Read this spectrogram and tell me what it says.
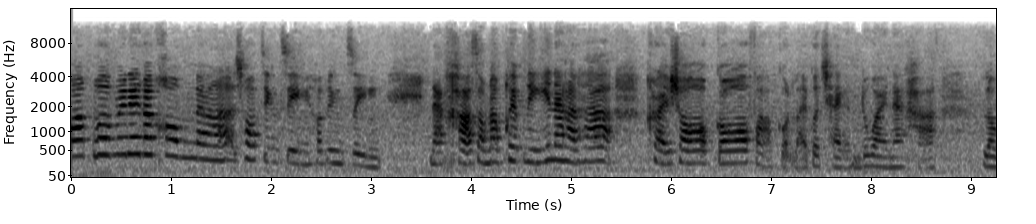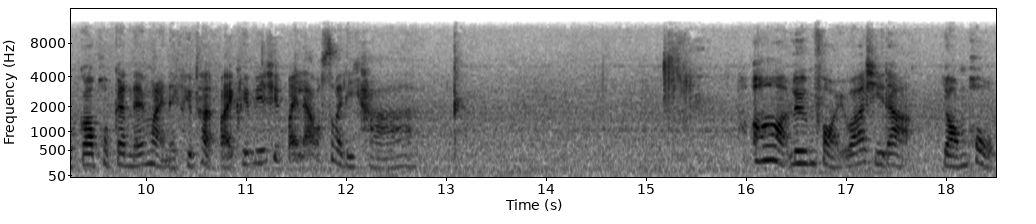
มากเวอร์ไม่ได้ค่าคอมนะ ชอบจริงๆชอบจริง ๆนะคะสำหรับคลิปนี้นะคะ ถ้าใครชอบก็ฝากกดไลค์กดแชร์กันด้วยนะคะ แล้วก็พบกันได้ใหม่ในคลิปถัดไปคลิปนี้ชิปไปแล้ว สวัสดีค่ะอ้อลืมฝอยว่าชีดอะย้อมผม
